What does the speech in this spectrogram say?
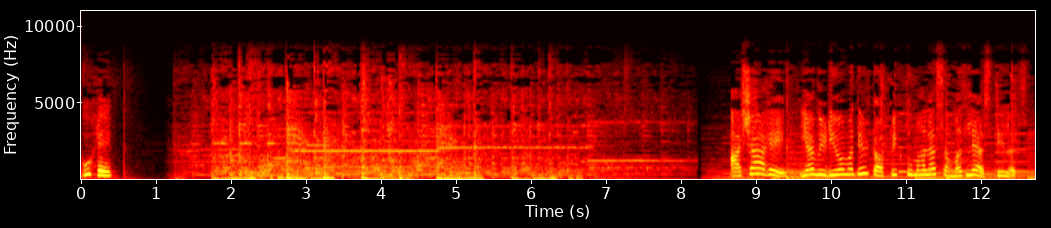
गुहेत. आशा आहे या व्हिडिओमधील टॉपिक तुम्हाला समजले असतीलच.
